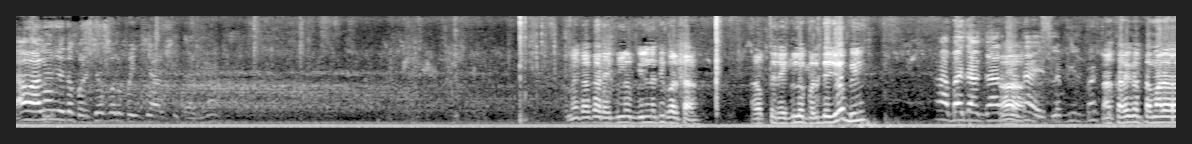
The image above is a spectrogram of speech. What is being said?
લાવ હાલો ને તો ભરજો પર પૈસા આવશે તમને અમે કાકા રેગ્યુલર બિલ નથી ભરતા? આ વખતે રેગ્યુલર ભરી દેજો બિલ હા બસ આ ગાર. એટલે બિલ ભરજો. ખરેખર તમારે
